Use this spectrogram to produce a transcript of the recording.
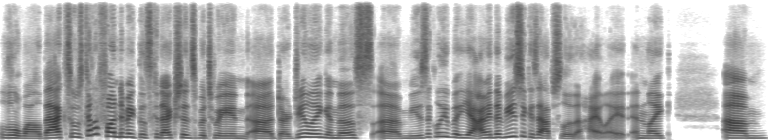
a little while back. So it was kind of fun to make those connections between uh, Darjeeling and this uh, musically. But yeah, I mean, the music is absolutely the highlight. And like, um,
